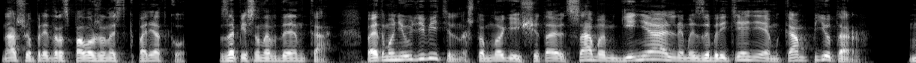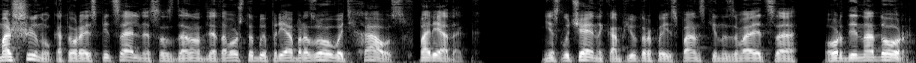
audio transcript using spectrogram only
Наша предрасположенность к порядку записана в ДНК, поэтому неудивительно, что многие считают самым гениальным изобретением компьютер, машину, которая специально создана для того, чтобы преобразовывать хаос в порядок. Не случайно компьютер по-испански называется Ординадор,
